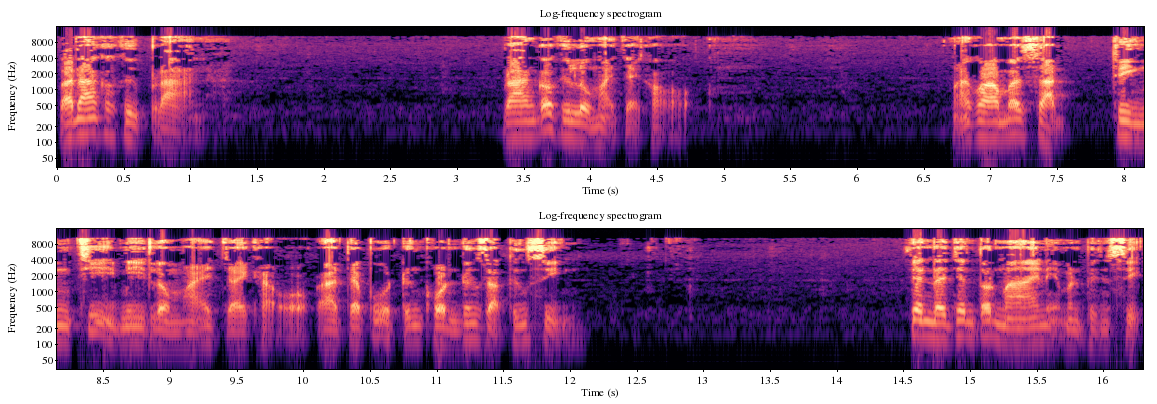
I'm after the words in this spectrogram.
ปานะก็คือปราณ ปราณก็คือลมหายใจเข้าออก หมายความว่าสัตว์สิ่งที่มีลมหายใจเข้าออก อาจจะพูดถึงคนถึงสัตว์ถึงสิ่ง เช่นใดเช่นต้นไม้เนี่ยมันเป็นสิ่ง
